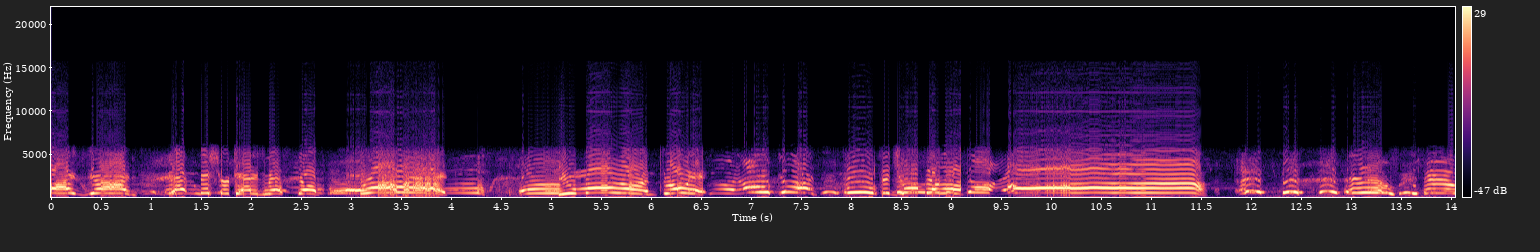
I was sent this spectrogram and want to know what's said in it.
my God! That Fisher cat is messed up. Throw it! You moron! Throw it! Oh God! Ew! Did you open it up? Ah! Ew! Ew!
